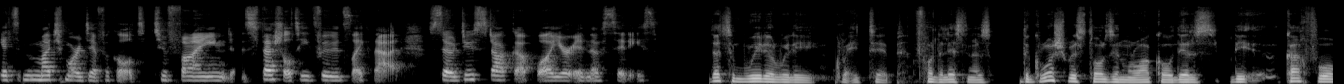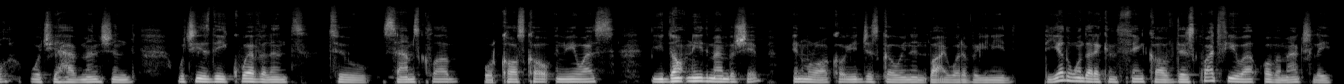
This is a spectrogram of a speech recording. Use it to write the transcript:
it's much more difficult to find specialty foods like that. So do stock up while you're in those cities. That's a really, really great tip for the listeners. The grocery stores in Morocco, there's the Carrefour, which you have mentioned, which is the equivalent to Sam's Club or Costco in the US. You don't need membership in Morocco. You just go in and buy whatever you need. The other one that I can think of, there's quite a few of them actually.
